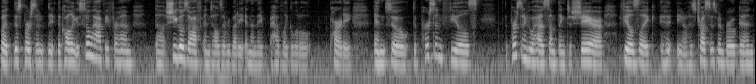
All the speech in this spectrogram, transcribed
But this person, the, the colleague, is so happy for him. Uh, she goes off and tells everybody, and then they have like a little party. And so the person feels, the person who has something to share feels like you know his trust has been broken.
